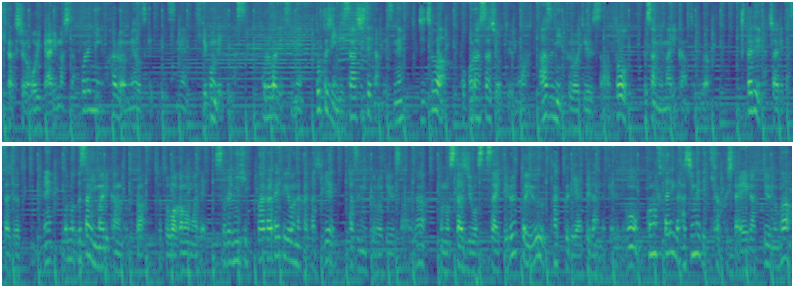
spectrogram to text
企画書が置いてありました。これに春は目をつけてですね切り込んでいきます。これはですね独自にリサーチしてたんですね。実はポポラスタジオというのは安住プロデューサーと宇佐美マリ監督が2人で立ち上げたスタジオったんでねこの宇佐美マリ監督がちょっとわがままでそれに引っ張られるような形で安住プロデューサーがこのスタジオを支えてるというタッグでやってたんだけれどもこの2人が初めて企画した映画っていうのが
